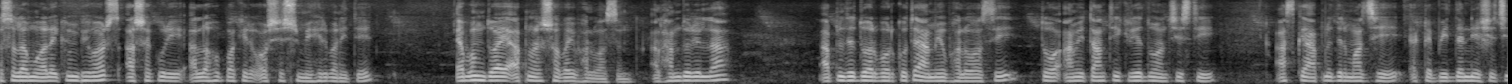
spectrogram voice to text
আসসালামু আলাইকুম ভিউয়ার্স, আশা করি আল্লাহ পাকের অশেষ মেহেরবানিতে এবং দোয়ায় আপনারা সবাই ভালো আছেন। আলহামদুলিল্লাহ, আপনাদের দোয়ার বরকতে আমিও ভালো আছি। তো আমি তান্ত্রিক রেদুয়ান চিস্তি আজকে আপনাদের মাঝে একটা বিদ্যা নিয়ে এসেছি,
